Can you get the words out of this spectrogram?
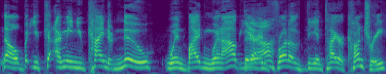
No, but you. I mean, you kind of knew when Biden went out there Yeah. in front of the entire country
